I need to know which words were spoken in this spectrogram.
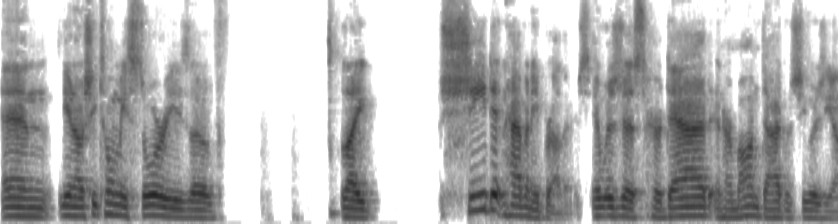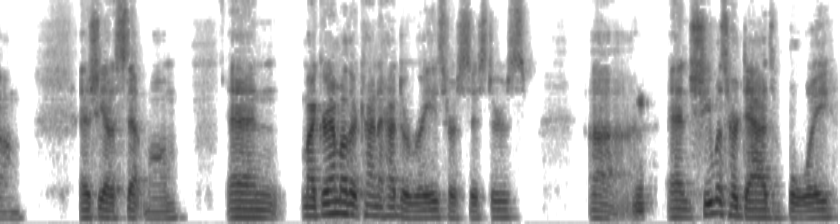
And, you know, she told me stories of like, she didn't have any brothers. It was just her dad and her mom died when she was young, and she had a stepmom. And my grandmother kind of had to raise her sisters. Uh, mm. and she was her dad's boy,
